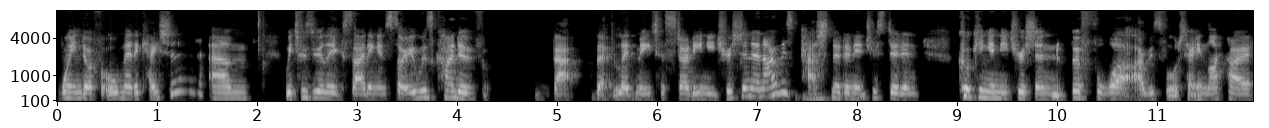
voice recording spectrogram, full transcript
weaned off all medication, um, which was really exciting. And so it was kind of that that led me to study nutrition. And I was mm-hmm. passionate and interested in cooking and nutrition before I was 14. Like I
